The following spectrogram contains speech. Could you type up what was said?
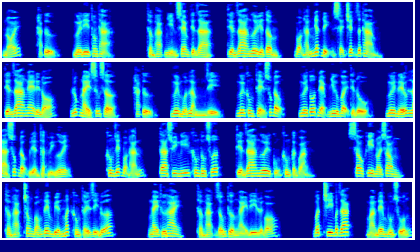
nói hạc tử người đi thong thả. Thẩm hạc nhìn xem tiền gia, tiền gia ngươi yên tâm bọn hắn nhất định sẽ chết rất thảm. Tiền gia nghe đến đó lúc này s ư n g sở hạc tử ngươi muốn làm gì? Ngươi không thể xúc động ngươi tốt đẹp như vậy tiền đồ ngươi nếu là xúc động liền thật hủy ngươi. Không giết bọn hắn, ta suy nghĩ không thông suốt, tiền ra ngươi cũng không cần quản. Sau khi nói xong, thẩm hạc trong bóng đêm biến mất không thấy gì nữa. Ngày thứ hai, thẩm hạc giống thường ngày đi luyện võ. Bất chi bất giác, màn đêm buông xuống.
